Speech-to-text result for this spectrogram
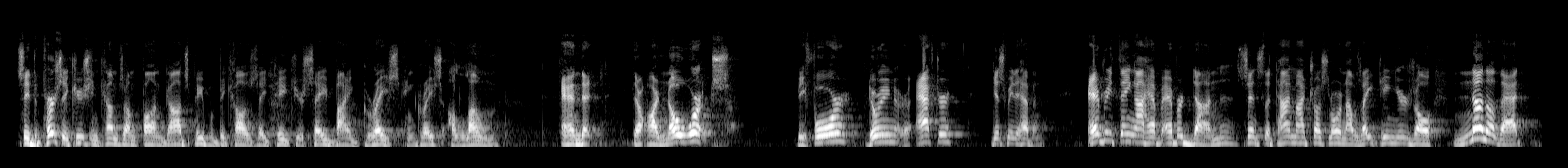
See, the persecution comes upon God's people because they teach you're saved by grace and grace alone. And that there are no works before, during, or after gets me to heaven. Everything I have ever done since the time I trust Lord and I was 18 years old, none of that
